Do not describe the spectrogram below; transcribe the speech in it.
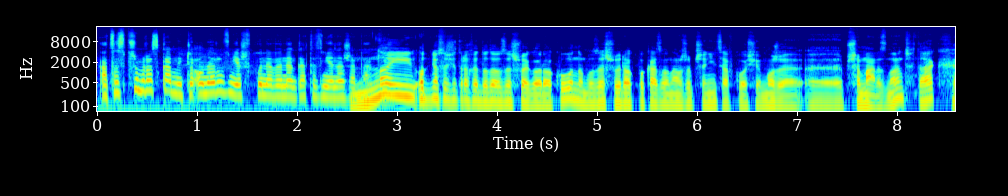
A co z przymrozkami? Czy one również wpłynęły negatywnie na rzepaki? No i odniosę się trochę do, do zeszłego roku, no bo zeszły rok pokazał nam, że pszenica w kłosie może e, przemarznąć, tak?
